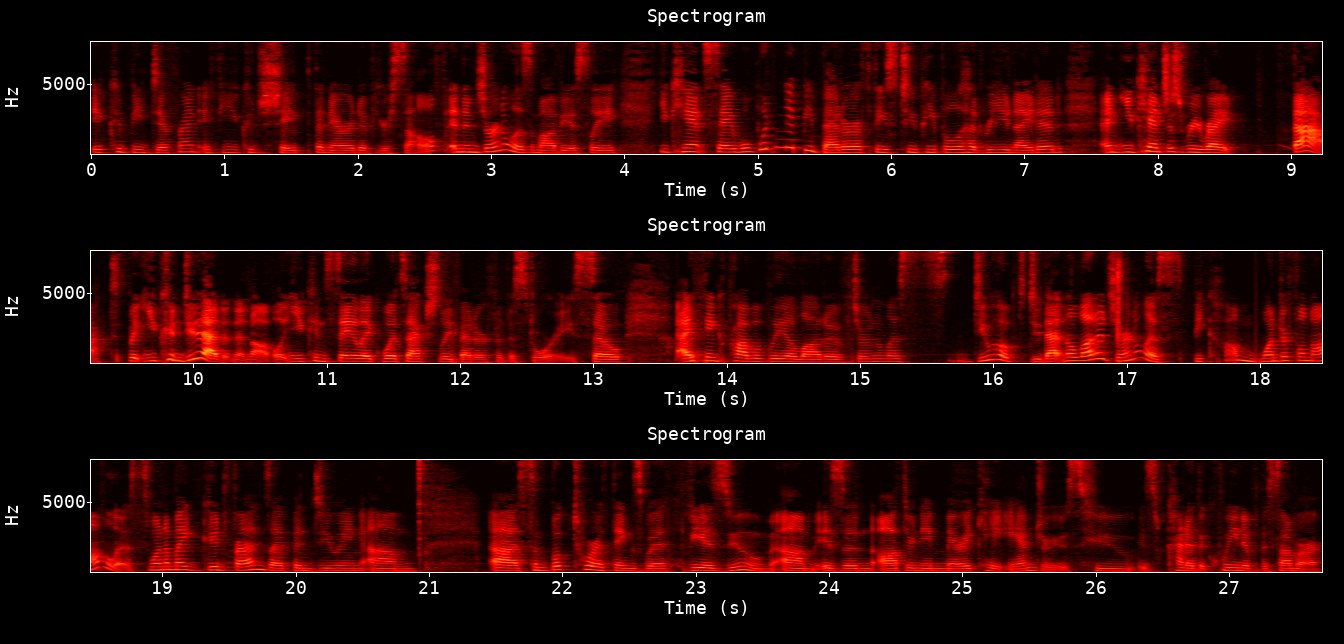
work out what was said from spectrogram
it could be different if you could shape the narrative yourself. And in journalism, obviously, you can't say, well, wouldn't it be better if these two people had reunited? And you can't just rewrite fact, but you can do that in a novel. You can say like what's actually better for the story. So I think probably a lot of journalists do hope to do that, and a lot of journalists become wonderful novelists. One of my good friends I've been doing. Um, uh, some book tour things with via Zoom um, is an author named Mary Kay Andrews, who is kind of the queen of the summer.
